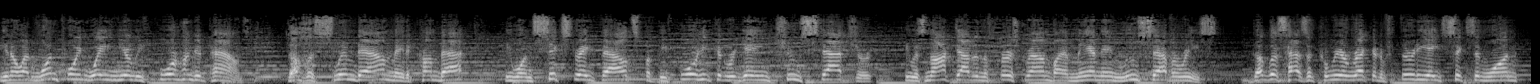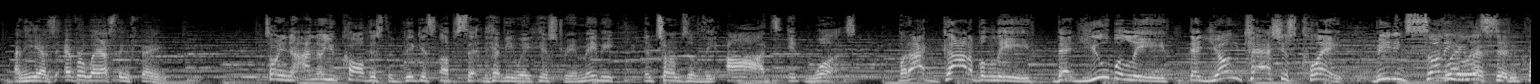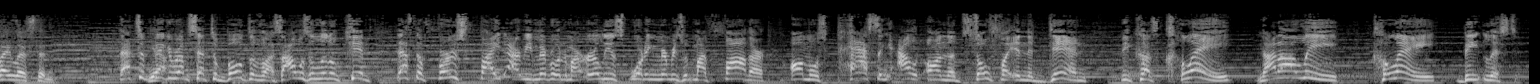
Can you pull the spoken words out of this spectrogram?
You know, at one point weighing nearly 400 pounds. Douglas slimmed down, made a comeback. He won six straight bouts, but before he could regain true stature, he was knocked out in the first round by a man named Lou Savarese. Douglas has a career record of 38 6 and 1, and he has everlasting fame. Tony, now I know you call this the biggest upset in heavyweight history, and maybe in terms of the odds, it was. But I gotta believe that you believe that young Cassius Clay beating Sonny Clay Liston, Liston, Clay Liston. That's a Yeah. bigger upset to both of us. I was a little kid. That's the first fight I remember one of my earliest sporting memories with my father almost passing out on the sofa in the den because Clay, not Ali, Clay beat Liston.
